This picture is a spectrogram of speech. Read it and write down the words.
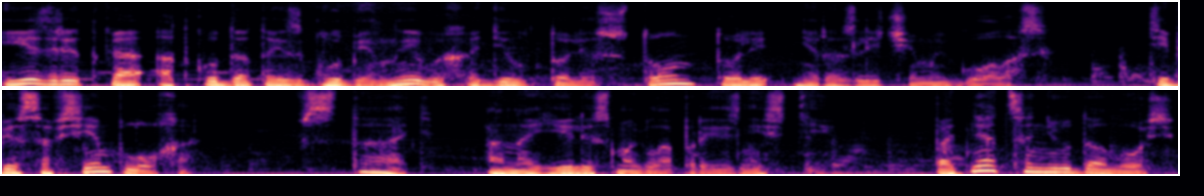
изредка откуда-то из глубины выходил то ли стон, то ли неразличимый голос. «Тебе совсем плохо?» «Встать!» она еле смогла произнести. Подняться не удалось,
